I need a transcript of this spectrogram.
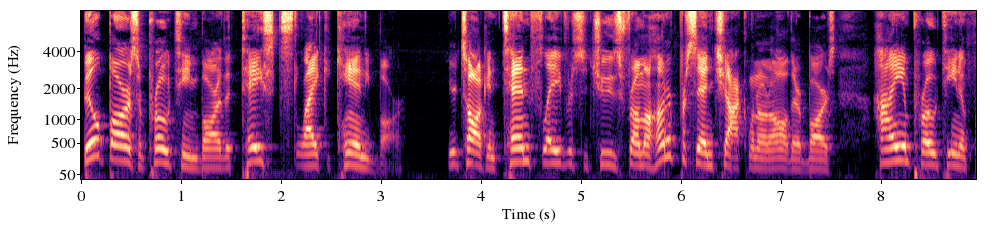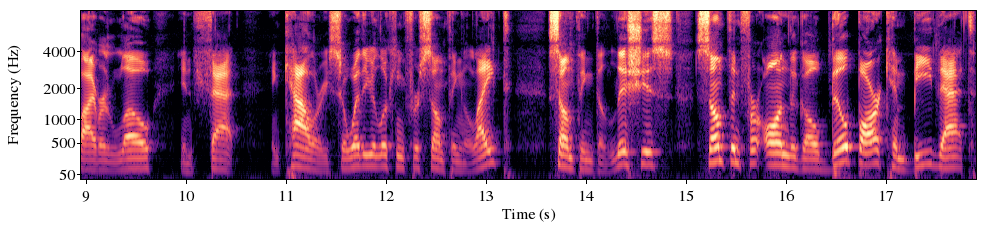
Built Bar is a protein bar that tastes like a candy bar. You're talking 10 flavors to choose from, 100% chocolate on all their bars, high in protein and fiber, low in fat and calories. So whether you're looking for something light, something delicious, something for on the go, Built Bar can be that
